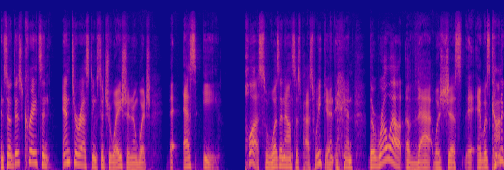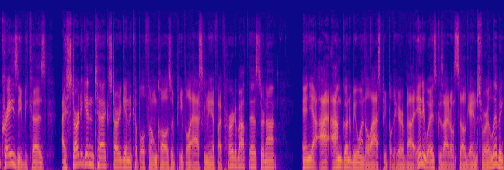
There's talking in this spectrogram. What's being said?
And so this creates an interesting situation in which the SE Plus was announced this past weekend. And the rollout of that was just, it, it was kind of crazy because I started getting texts, started getting a couple of phone calls of people asking me if I've heard about this or not. And yeah, I, am going to be one of the last people to hear about it, anyways, because I don't sell games for a living.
